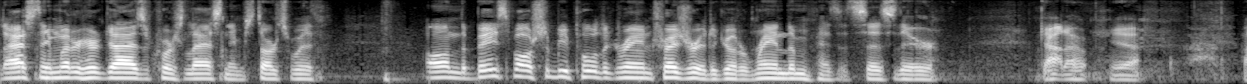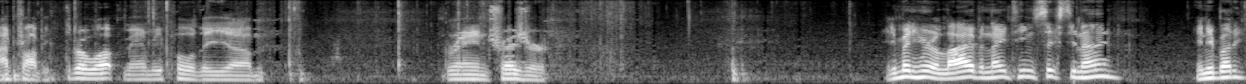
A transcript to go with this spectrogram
Last name letter here, guys. Of course, last name starts with. On the baseball should be pulled the grand treasure. It'll go to random, as it says there. Got out. yeah. I'd probably throw up, man. We pull the um, grand treasure. Anybody here alive in 1969? Anybody?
